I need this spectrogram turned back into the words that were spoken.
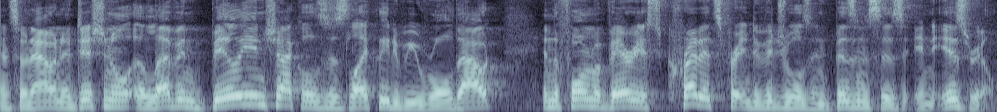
And so now an additional 11 billion shekels is likely to be rolled out in the form of various credits for individuals and businesses in Israel.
